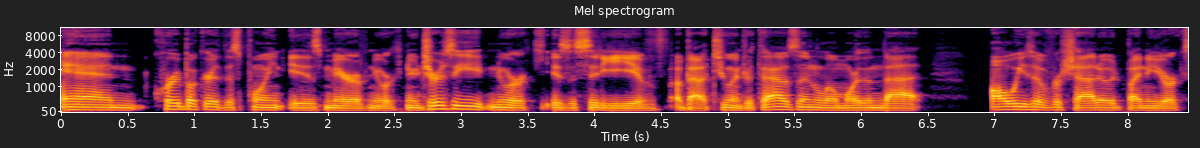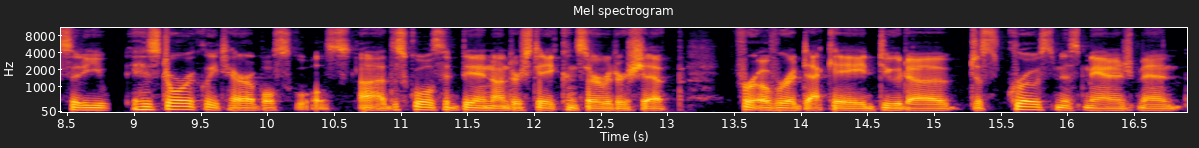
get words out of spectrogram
And Cory Booker at this point is mayor of Newark, New Jersey. Newark is a city of about 200,000, a little more than that always overshadowed by New York City historically terrible schools. Uh, the schools had been under state conservatorship for over a decade due to just gross mismanagement,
